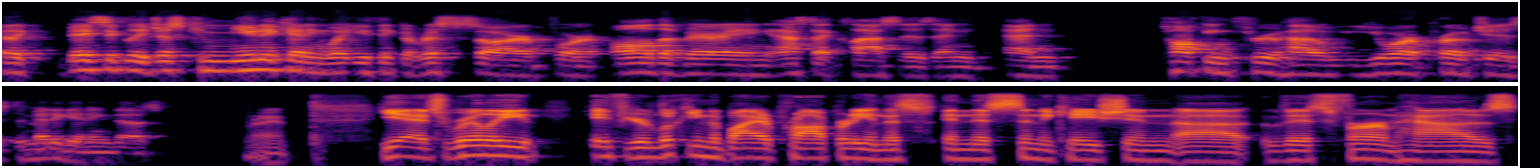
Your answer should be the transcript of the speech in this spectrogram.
like basically just communicating what you think the risks are for all the varying asset classes and, and talking through how your approach is to mitigating those. Right. Yeah, it's really if you're looking to buy a property in this in this syndication, uh, this firm has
